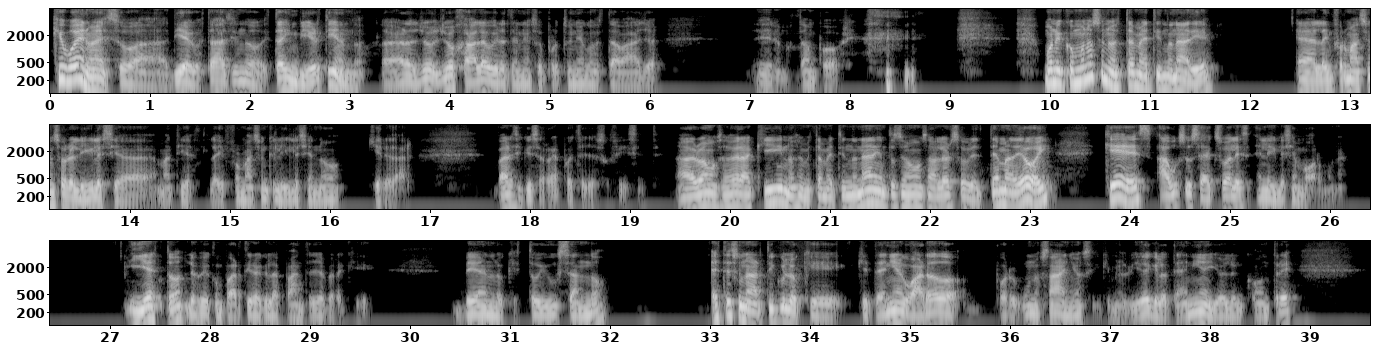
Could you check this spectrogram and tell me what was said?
Qué bueno eso, ah, Diego, estás haciendo, estás invirtiendo. La verdad, yo, yo ojalá hubiera tenido esa oportunidad cuando estaba allá. Éramos tan pobres. bueno, y como no se nos está metiendo nadie, eh, la información sobre la iglesia, Matías, la información que la iglesia no quiere dar. Parece que esa respuesta ya es suficiente. A ver, vamos a ver aquí, no se me está metiendo nadie, entonces vamos a hablar sobre el tema de hoy, que es abusos sexuales en la iglesia mormona. Y esto les voy a compartir aquí en la pantalla para que vean lo que estoy usando. Este es un artículo que, que, tenía guardado por unos años y que me olvidé que lo tenía y yo lo encontré.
